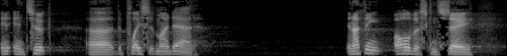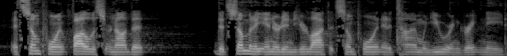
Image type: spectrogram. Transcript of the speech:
and, and took uh, the place of my dad. And I think all of us can say at some point, fatherless or not, that, that somebody entered into your life at some point at a time when you were in great need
